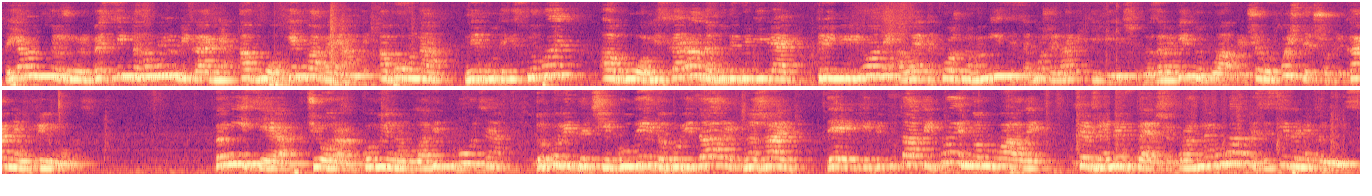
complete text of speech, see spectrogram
Та я вам скажу, без цих договорів лікарня або є два варіанти, або вона не буде існувати, або міська рада буде виділяти 3 мільйони, але це кожного місяця, може навіть і більше, на заробітну плату, якщо ви хочете, щоб лікарня утримувалася. Комісія вчора повинна була відбутися, доповідачі були, доповідали. На жаль, деякі депутати проігнорували. Це вже не вперше проігнорували засідання комісії.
